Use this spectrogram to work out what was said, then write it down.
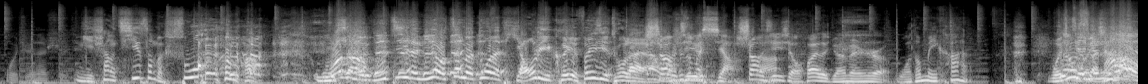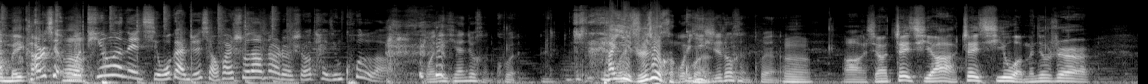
我觉得是你上期这么说的吗？我怎么不记得你有这么多的条理可以分析出来啊？上期这么想上期小坏的原文是我都没看，我就选他，我没看，而且我听了那期，我感觉小坏说到那儿的时候，他已经困了。我那天就很困，他一直就很困我一。直都很困。嗯，啊，行，这期啊，这期我们就是，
